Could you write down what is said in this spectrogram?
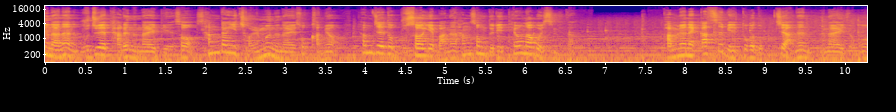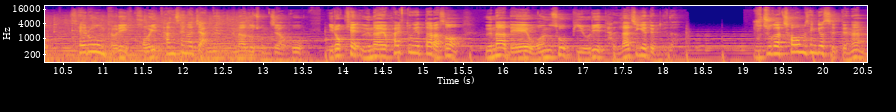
은하는 우주의 다른 은하에 비해서 상당히 젊은 은하에 속하며 현재도 무수하게 많은 항성들이 태어나고 있습니다. 반면에 가스 밀도가 높지 않은 은하의 경우 새로운 별이 거의 탄생하지 않는 은하도 존재하고 이렇게 은하의 활동에 따라서 은하 내의 원소 비율이 달라지게 됩니다. 우주가 처음 생겼을 때는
